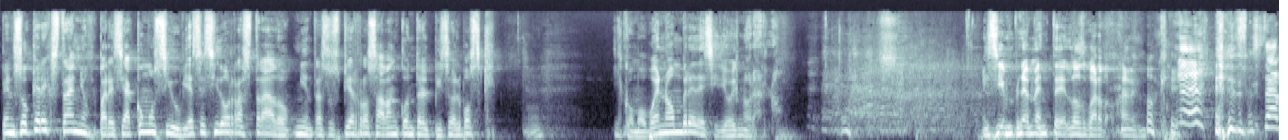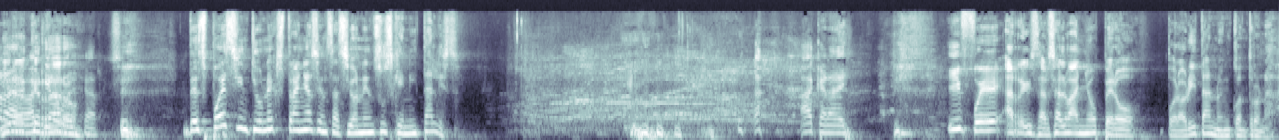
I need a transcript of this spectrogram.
Pensó que era extraño, parecía como si hubiese sido arrastrado mientras sus pies rozaban contra el piso del bosque. Y como buen hombre decidió ignorarlo. Y simplemente los guardó. Está Mira raro. qué aquí lo voy a raro. Después sintió una extraña sensación en sus genitales. Ah, caray. Y fue a revisarse al baño, pero por ahorita no encontró nada.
